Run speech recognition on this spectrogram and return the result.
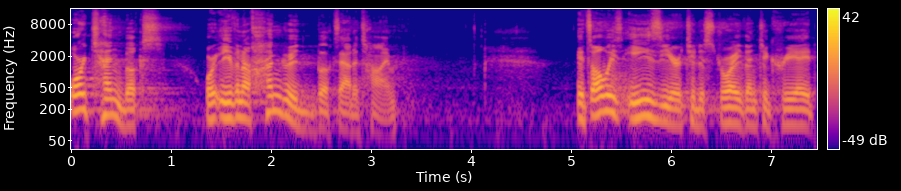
or 10 books, or even 100 books at a time. It's always easier to destroy than to create,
